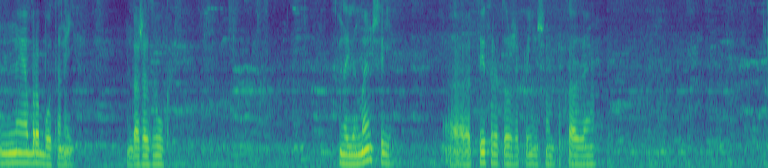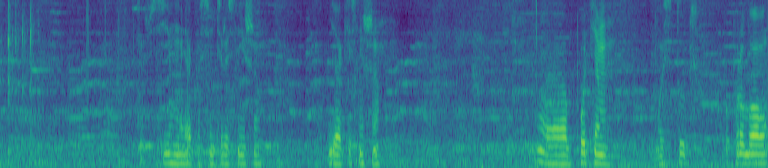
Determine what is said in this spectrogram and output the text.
не обработаний. Навіть звук. Ну він менший. Цифри теж по-іншому показує. Сігма якось інтересніше, якісніше. Е, Потім ось тут попробував.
